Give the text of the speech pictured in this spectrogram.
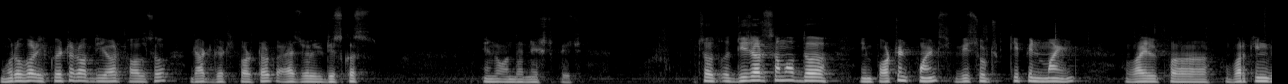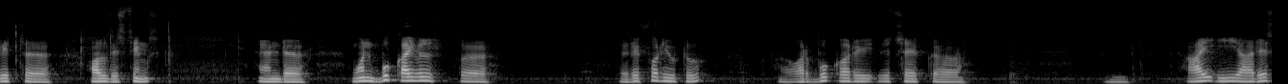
Moreover, equator of the earth also that gets perturbed as we will discuss in on the next page. So, uh, these are some of the important points we should keep in mind while uh, working with uh, all these things. And uh, one book I will uh, refer you to or book or it is a uh, IERS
